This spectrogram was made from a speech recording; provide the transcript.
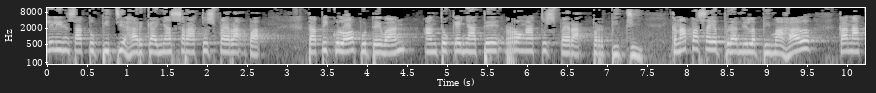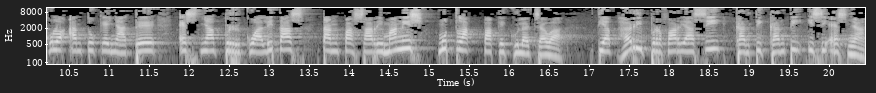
lilin satu biji harganya 100 perak, Pak. Tapi kula budewan antuke nyade 200 perak per biji. Kenapa saya berani lebih mahal? Karena kulo antuke nyate esnya berkualitas tanpa sari manis mutlak pakai gula jawa. Tiap hari bervariasi ganti-ganti isi esnya.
